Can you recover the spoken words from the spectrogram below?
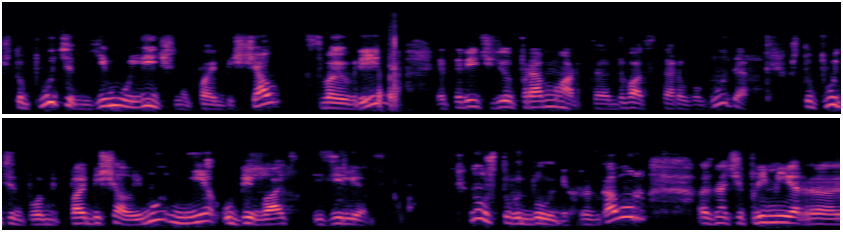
что Путин ему лично пообещал в свое время, это речь идет про март 22 года, что Путин пообещал ему не убивать Зеленского. Ну, что вот был у них разговор, значит, премьер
